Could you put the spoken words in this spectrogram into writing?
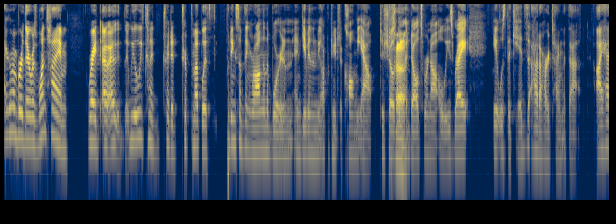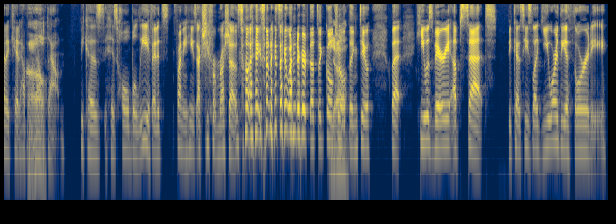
I remember there was one time right I, I, we always kind of try to trip them up with putting something wrong on the board and, and giving them the opportunity to call me out to show huh. that adults were not always right it was the kids that had a hard time with that i had a kid have a oh. meltdown because his whole belief and it's funny he's actually from russia so I, sometimes i wonder if that's a cultural yeah. thing too but he was very upset because he's like you are the authority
